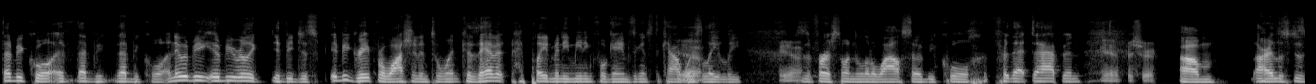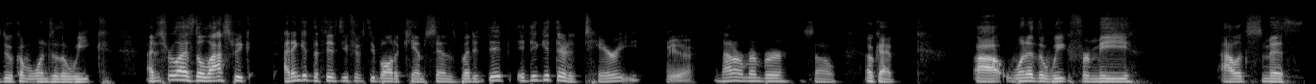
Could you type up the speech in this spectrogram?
That'd be cool. If that'd be that'd be cool, and it would be it would be really it'd be just it'd be great for Washington to win because they haven't played many meaningful games against the Cowboys Yeah. lately. This Yeah, is the first one in a little while, so it'd be cool for that to happen. yeah, for sure. Um, all right, let's just do a couple wins of the week. I just realized though last week I didn't get the 50-50 ball to Cam Sims, but it did it did get there to Terry, Yeah, and I don't remember. So okay, uh, one of the week for me, Alex Smith,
